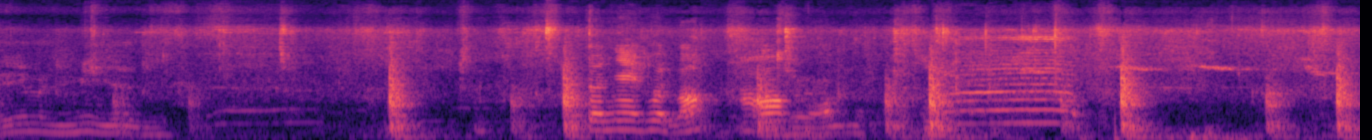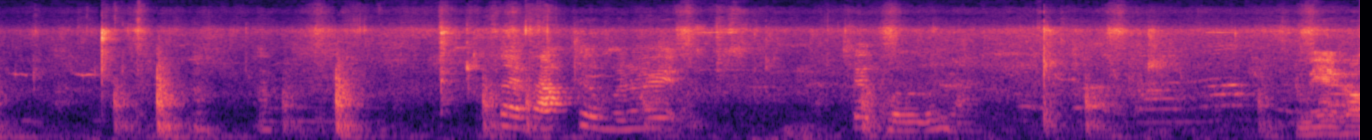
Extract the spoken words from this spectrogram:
นี่มันมีอันนี้ตัวใหญ่พดบ่เอาออกเดี๋ยวใส่พักถึงไปเลยเจ้าเผือนะแม่เขา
